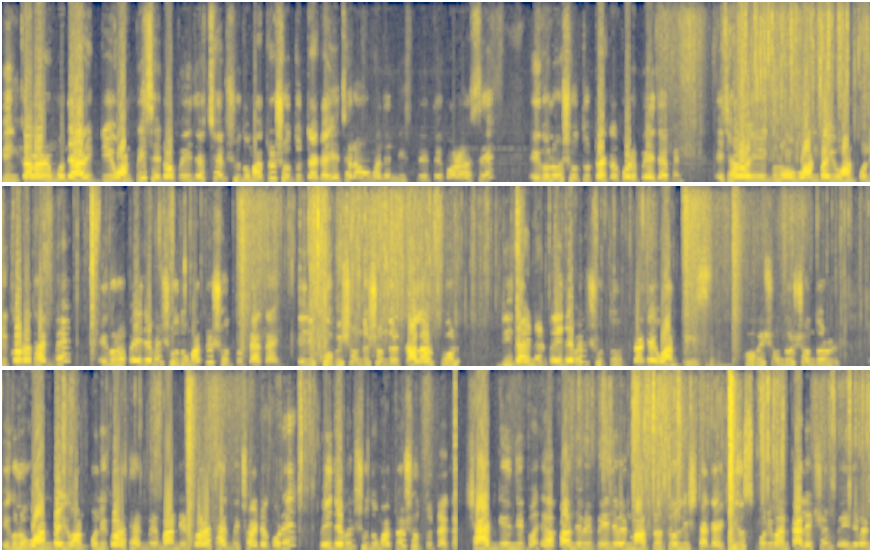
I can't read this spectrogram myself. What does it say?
পিঙ্ক কালারের মধ্যে আরেকটি ওয়ান পিস এটাও পেয়ে যাচ্ছেন শুধুমাত্র সত্তর টাকায়। এছাড়াও আমাদের ডিসপ্লেতে করা আছে এগুলো সত্তর টাকা করে পেয়ে যাবেন। এছাড়াও এগুলো ওয়ান বাই ওয়ান পলি করা থাকবে এগুলো পেয়ে যাবেন শুধুমাত্র সত্তর টাকায়। এই যে খুবই সুন্দর সুন্দর কালারফুল ডিজাইনের পেয়ে যাবেন সত্তর টাকায় ওয়ান পিস খুবই সুন্দর সুন্দর এগুলো ওয়ান বাই ওয়ান পলি করা থাকবে বান্ডিল করা থাকবে ছয়টা করে পেয়ে যাবেন শুধুমাত্র সত্তর টাকা। শার্ট গেঞ্জি পাঞ্জাবি পেয়ে যাবেন মাত্র চল্লিশ টাকায়। হিউজ পরিমাণ কালেকশন পেয়ে যাবেন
